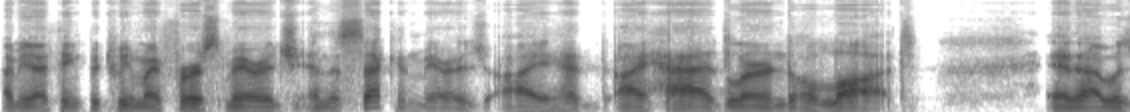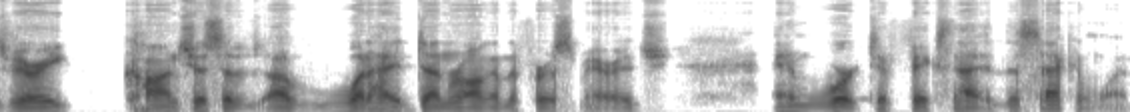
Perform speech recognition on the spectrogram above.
I mean, I think between my first marriage and the second marriage, I had I had learned a lot, and I was very conscious of, of what I had done wrong in the first marriage, and worked to fix that in the second one.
